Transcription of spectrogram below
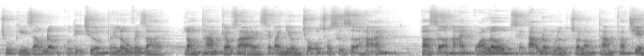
chu kỳ dao động của thị trường về lâu về dài. Lòng tham kéo dài sẽ phải nhường chỗ cho sự sợ hãi và sợ hãi quá lâu sẽ tạo động lực cho lòng tham phát triển.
